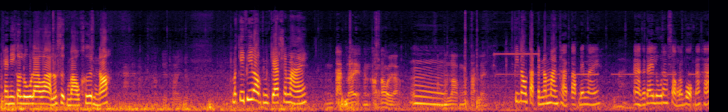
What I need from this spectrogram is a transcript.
แค่นี้ก็รู้แล้วว่ารู้สึกเบาขึ้นเนาะเมื่อกี้พี่ลองเป็นแก๊สใช่ไหมมันตัดเลยมันออโต้อยู่แล้วอืมมันลองมันตัดเลย พี่ลองตัดเป็นน้ำมันขากลับได้ไหมอ่าจะได้รู้ทั้งสองระบบนะคะ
